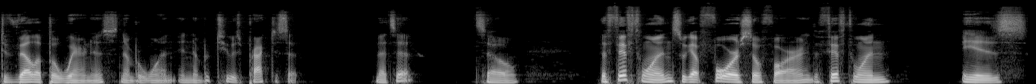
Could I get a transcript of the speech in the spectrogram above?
develop awareness. Number one, and number two is practice it. That's it. So the fifth one, so we got four so far. The fifth one is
